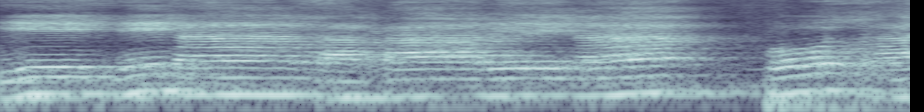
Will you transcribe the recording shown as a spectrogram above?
อินินาสการินะพุทธา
